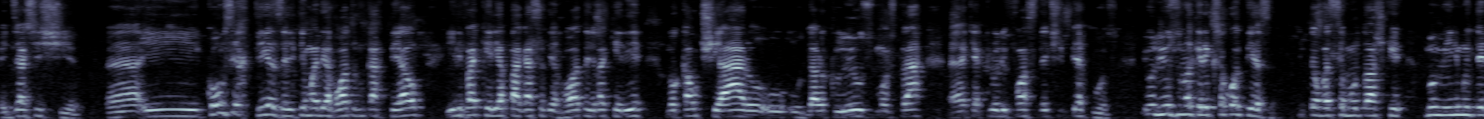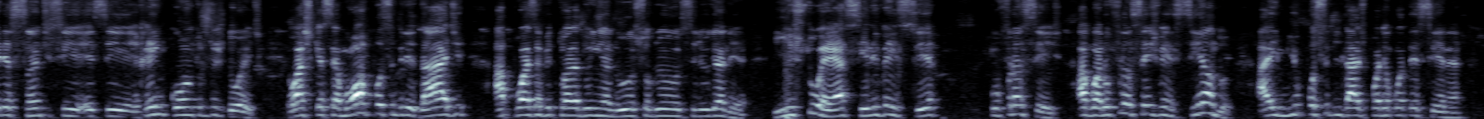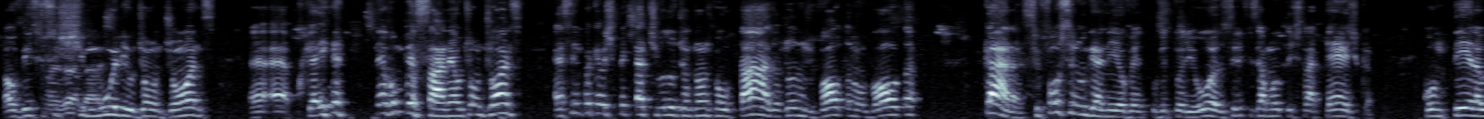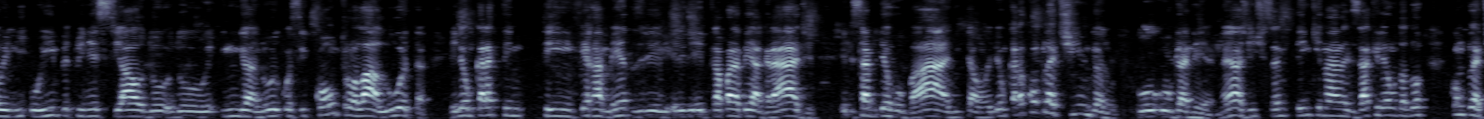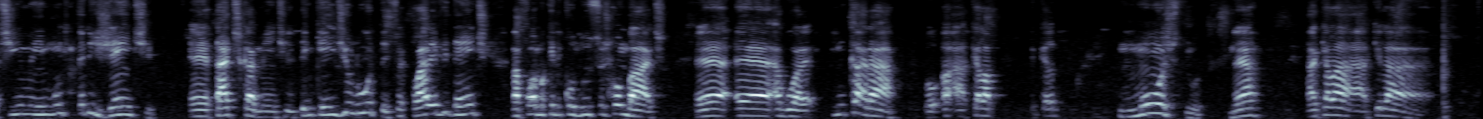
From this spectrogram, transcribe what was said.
de assistir. É, e com certeza ele tem uma derrota no cartel e ele vai querer apagar essa derrota, ele vai querer nocautear o, o, o Derek Lewis, mostrar é, que aquilo ali foi um acidente de percurso. E o Lewis não vai querer que isso aconteça. Então vai ser muito, acho que, no mínimo, interessante esse, esse reencontro dos dois. Eu acho que essa é a maior possibilidade após a vitória do Inhanu sobre o Cyril Ganet. Isto é, se ele vencer o francês. Agora, o francês vencendo, aí mil possibilidades podem acontecer, né? Talvez isso é estimule o John Jones, é, é, porque aí, né, vamos pensar, né? O John Jones é sempre aquela expectativa do John Jones voltar, John Jones volta, não volta. Cara, se for o Ciro o vitorioso, se ele fizer uma luta estratégica, conter o, ímpeto inicial do, do Enganu e conseguir controlar a luta, ele é um cara que tem, tem ferramentas, ele, ele, ele trabalha bem a grade, ele sabe derrubar, então, ele é um cara completinho, Enganu, o, o Ganê, né? A gente sempre tem que analisar que ele é um lutador completinho e muito inteligente é, taticamente, ele tem que ir de luta, isso é claro e evidente na forma que ele conduz seus combates. É, é, agora, encarar aquela aquele monstro, né? Aquela, aquela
